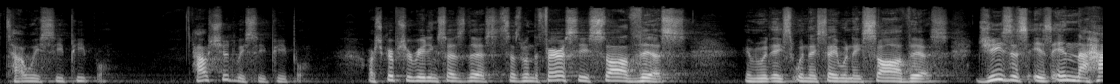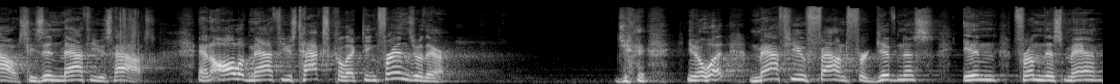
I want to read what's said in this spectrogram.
It's how we see people. How should we see people? Our scripture reading says this it says, When the Pharisees saw this, and when they, when they say when they saw this, Jesus is in the house. He's in Matthew's house. And all of Matthew's tax collecting friends are there. You know what? Matthew found forgiveness in from this man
